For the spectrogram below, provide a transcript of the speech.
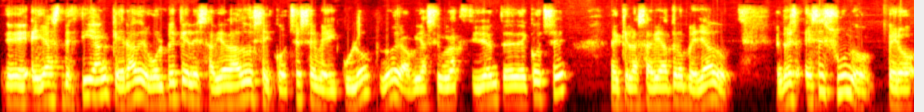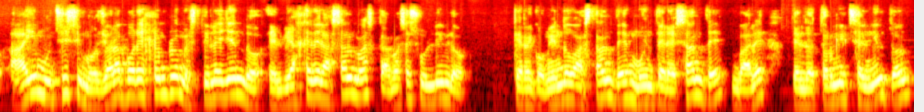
eh, ellas decían que era del golpe que les había dado ese coche, ese vehículo, ¿no? Había sido un accidente de coche el que las había atropellado. Entonces, ese es uno, pero hay muchísimos. Yo ahora, por ejemplo, me estoy leyendo El viaje de las almas, que además es un libro que recomiendo bastante, muy interesante, ¿vale? Del doctor Mitchell Newton,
